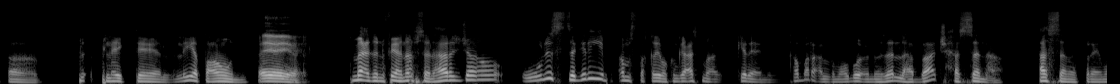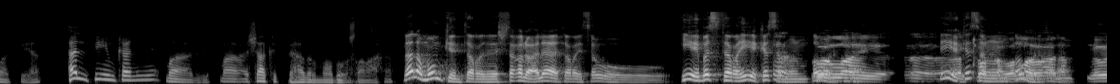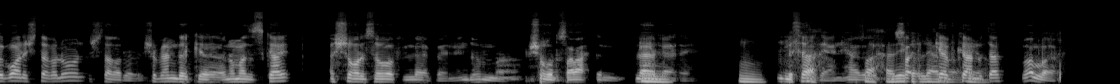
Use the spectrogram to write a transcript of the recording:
بليك تيل اللي هي طاعون؟ أيوه أيوه. سمعت إنه فيها نفس الهرجة ولسه قريب أمس تقريبا كنت قاعد أسمع كذا يعني خبر على الموضوع إنه نزل لها باتش حسنها حسن الفريمات فيها. هل في إمكانية؟ ما أدري ما شاكك في هذا الموضوع صراحة. لا لا ممكن ترى إذا اشتغلوا عليها ترى يسووا هي بس ترى هي كسر من المطور. والله آه، هي كسر من المطور والله لو يبغون يشتغلون اشتغلوا. شوف عندك نوماز سكاي الشغل اللي سووه في اللعبة يعني عندهم آه، شغل صراحة لا. لا امم مثال صح، يعني هذا صح، هذيك ص- اللعبة، كيف كانوا. تات والله.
